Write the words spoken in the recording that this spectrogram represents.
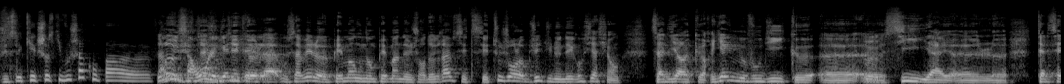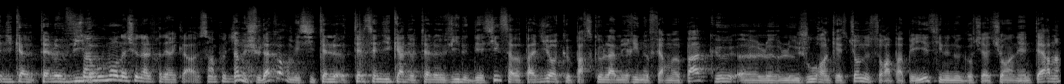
C'est quelque chose qui vous choque ou pas euh, Non, ça rompt l'égalité. Vous savez, le paiement ou non paiement d'un jour de grève, c'est toujours l'objet d'une négociation. C'est-à-dire que rien ne vous dit que euh, s'il y a euh, le, tel syndicat de telle ville... C'est un mouvement national, Frédéric, là. C'est un peu différent. Non, mais je suis d'accord. Mais si tel, tel syndicat de telle ville décide, ça ne veut pas dire que parce que la mairie ne ferme pas, que le, le, jour en question ne sera pas payé si les négociations en interne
